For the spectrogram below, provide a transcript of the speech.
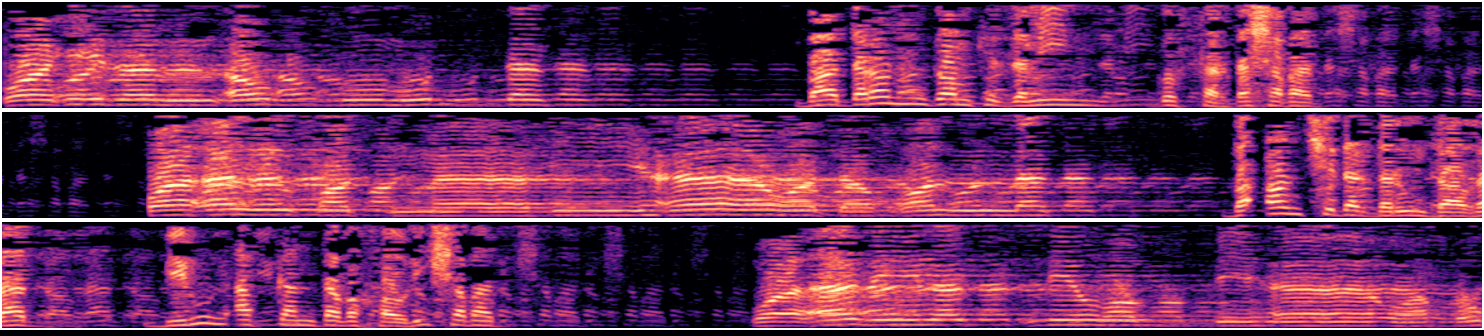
و اذا الارض مدت. و در آن هنگام که زمین گسترده شود. و القت ما فیها و تخلت و آنچه در درون دارد بیرون افکنده و خالی شود. و اذنت لربها و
